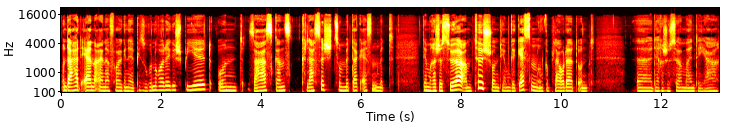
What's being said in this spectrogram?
Und da hat er in einer Folge eine Episodenrolle gespielt und saß ganz klassisch zum Mittagessen mit dem Regisseur am Tisch und die haben gegessen und geplaudert und äh, der Regisseur meinte, ja,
